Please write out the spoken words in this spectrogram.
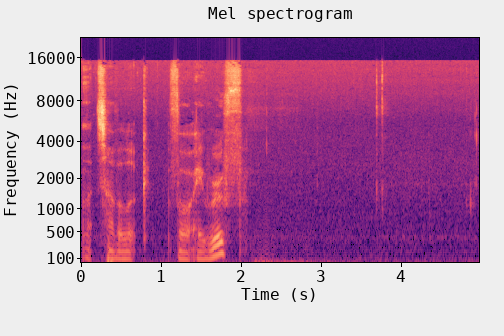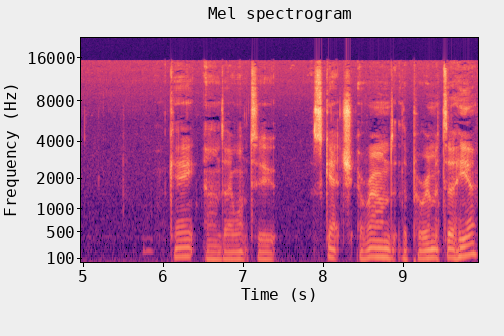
let's have a look for a roof. Okay, and I want to sketch around the perimeter here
